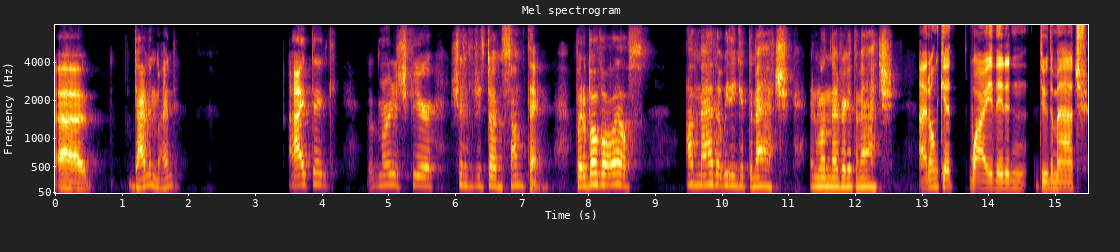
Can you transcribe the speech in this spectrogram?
uh, Diamond Mind. I think Marina Shafir should have just done something. But above all else, I'm mad that we didn't get the match, and we'll never get the match. I don't get why they didn't do the match.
